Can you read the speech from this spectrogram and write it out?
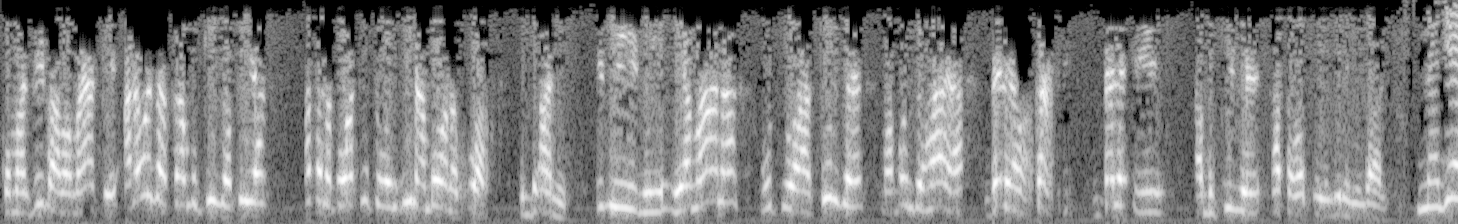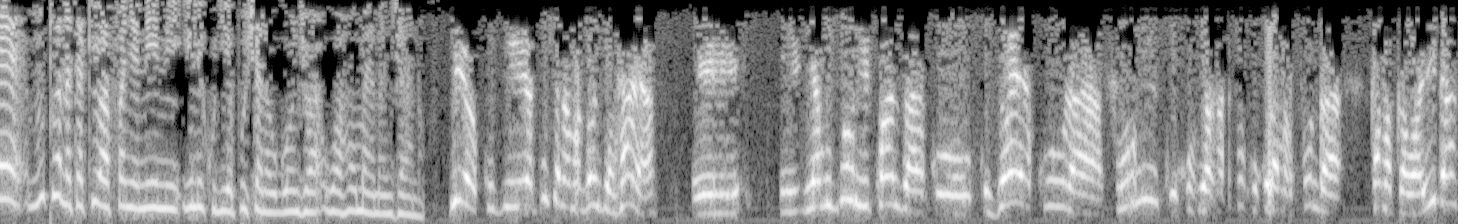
kwa maziwa ya mama yake, anaweza akaambukizwa pia hata na kwa watoto wengine ambao wanakuwa nyumbani. Hivi ni ya maana mtu atunze magonjwa haya mbele ya wakati, mbele iambukize hata watu wengine nyumbani. Na je, mtu anatakiwa afanye nini ili kujiepusha na ugonjwa wa homa ya manjano? Ndiyo, kujiepusha na magonjwa haya e, ni ya mzuri kwanza kuzoea kula fumi, kukula matunda kama kawaida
